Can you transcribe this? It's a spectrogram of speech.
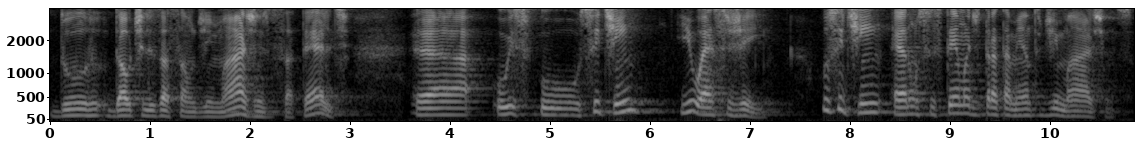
do, da utilização de imagens de satélite, é, o, o CITIM e o SGI. O CITIM era um sistema de tratamento de imagens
